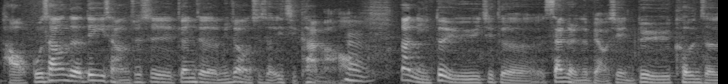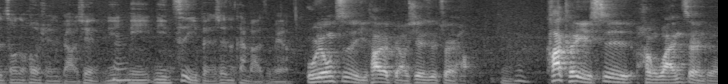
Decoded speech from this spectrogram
好，国昌的第一场就是跟着民众党支持者一起看嘛，哈、那你对于这个三个人的表现，你对于柯文哲的总统候选人的表现，你你你自己本身的看法怎么样？毋庸置疑，他的表现是最好。的。他可以是很完整的，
